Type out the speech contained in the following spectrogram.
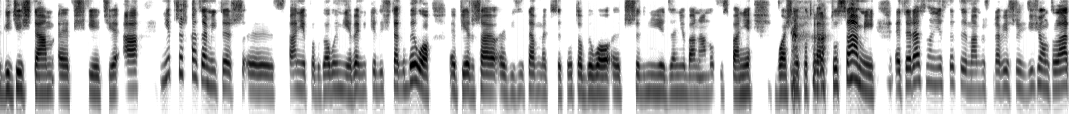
gdzieś tam w świecie, a Nie przeszkadza mi też y, spanie pod gołym niebem i kiedyś tak było. E, pierwsza e, wizyta w Meksyku to było e, trzy dni jedzenie bananów i spanie właśnie pod kaktusami. Teraz no niestety mam już prawie 60 lat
